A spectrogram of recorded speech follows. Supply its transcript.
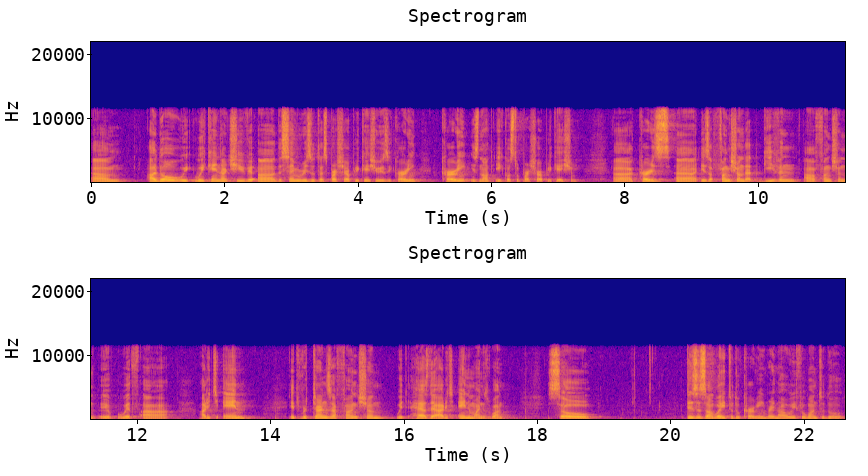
Um, Although we, we can achieve uh, the same result as partial application using currying, currying is not equals to partial application. Uh, curry is, uh, is a function that given a function with uh, arity n, it returns a function which has the arity n minus 1. So this is a way to do currying right now if you want to do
